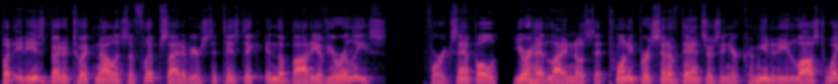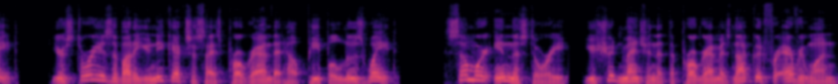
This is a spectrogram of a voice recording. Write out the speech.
but it is better to acknowledge the flip side of your statistic in the body of your release. For example, your headline notes that 20% of dancers in your community lost weight. Your story is about a unique exercise program that helped people lose weight. Somewhere in the story, you should mention that the program is not good for everyone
